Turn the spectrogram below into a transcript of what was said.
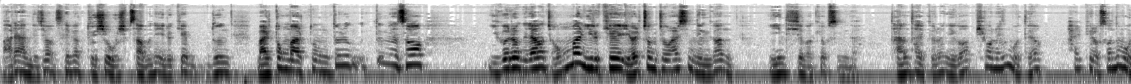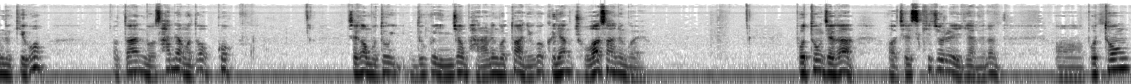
말이 안 되죠? 새벽 2시 54분에 이렇게 눈 말똥말똥 뜨, 뜨면서 이거를 그냥 정말 이렇게 열정적으로 할 수 있는 건 ENTJ밖에 없습니다. 다른 타입들은 이거 피곤해서 못해요. 할 필요성도 못 느끼고 어떠한 뭐 사명도 없고 제가 뭐 누구, 인정 바라는 것도 아니고 그냥 좋아서 하는 거예요. 보통 제가 어, 제 스케줄을 얘기하면은 어, 보통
